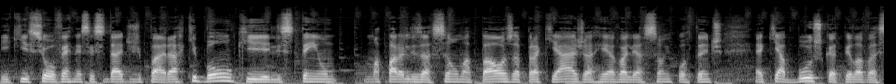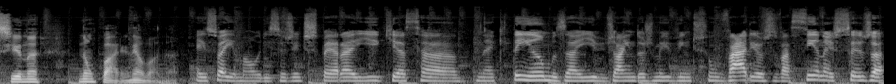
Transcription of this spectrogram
e que se houver necessidade de parar, que bom que eles tenham uma paralisação, uma pausa para que haja reavaliação. Importante é que a busca pela vacina não pare, né, Luana? É isso aí, Maurício. A gente espera aí que essa, né, que tenhamos aí já em 2021 várias vacinas, seja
